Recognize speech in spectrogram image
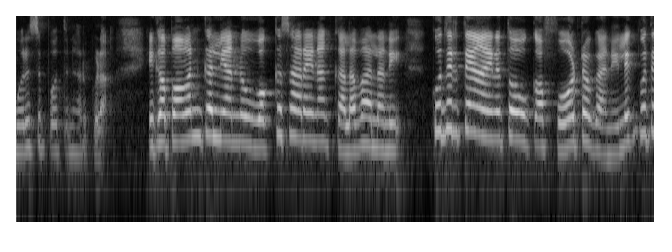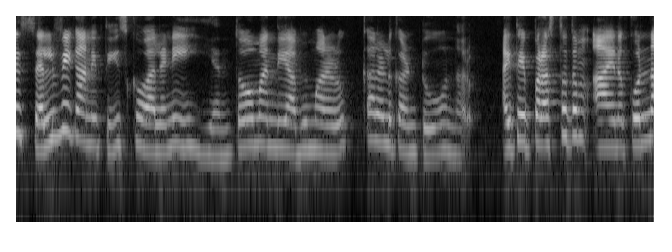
మురిసిపోతున్నారు కూడా. ఇక పవన్ కళ్యాణ్ను ఒక్కసారైనా కలవాలని కుదిరితే ఆయనతో ఒక ఫోటో కానీ లేకపోతే సెల్ఫీ కానీ తీసుకోవాలని ఎంతో మంది అభిమానులు కలలు కంటూ ఉన్నారు. అయితే ప్రస్తుతం ఆయన కొన్న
